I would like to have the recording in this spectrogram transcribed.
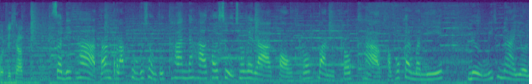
วัสดีครับ สวัสดีค่ะ ต้อนรับคุณผู้ชมทุกท่านนะคะ เข้าสู่ช่วงเวลาของครบวันครบข่าวค่ะพบกันวันนี้ 1 มิถุนายน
